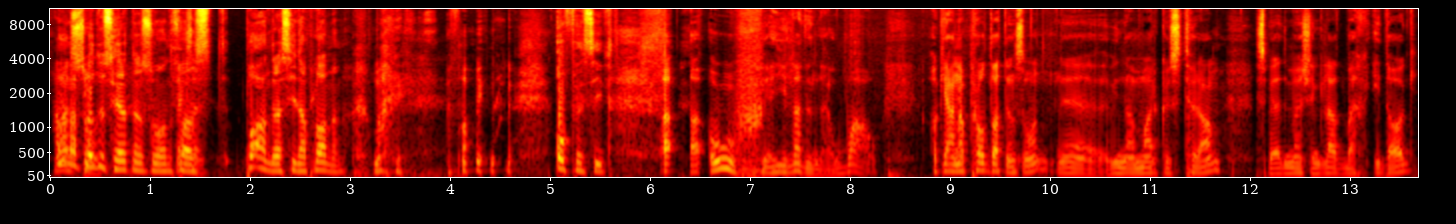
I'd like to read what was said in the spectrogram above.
han Han har son. producerat en son Exakt. fast på andra sidan planen. Vad menar du? Offensivt. Ah, ah, oh, jag gillar den där, wow. Okej, han har proddat en son, eh, vinnaren Marcus Thuram. Spelade Mönchengladbach idag.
